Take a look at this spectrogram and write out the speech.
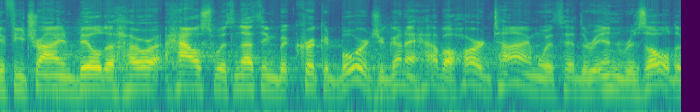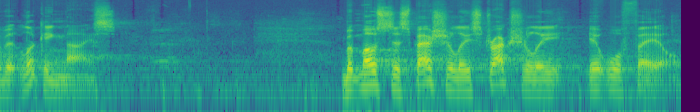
If you try and build a house with nothing but crooked boards, you're going to have a hard time with the end result of it looking nice. But most especially structurally, it will fail.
